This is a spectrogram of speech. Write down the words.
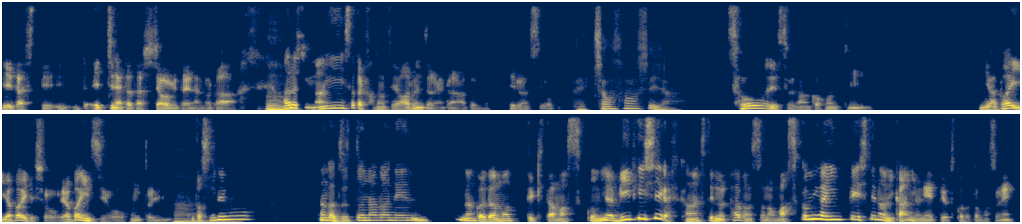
手出して、エッチな方しちゃおうみたいなのが、うんある種蔓延してた可能性はあるんじゃないかなと思ってるんですよ。めっちゃ恐ろしいじゃん。そうですよ、なんか本当に。やばい、やばいでしょやばいんですよ、本当に。ただそれを、なんかずっと長年、なんか黙ってきたマスコミ、いや、BBC が批判してるのは多分そのマスコミが隠蔽してるのにいかんよねっていうところだと思うんですよね。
